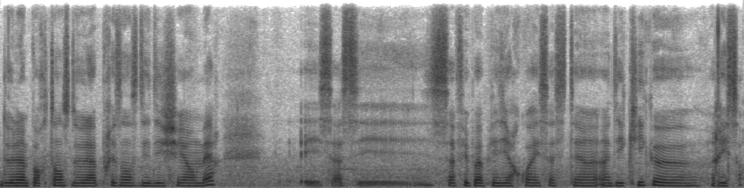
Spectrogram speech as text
de l'importance de la présence des déchets en mer. Et ça, ça fait pas plaisir, quoi. Et ça, c'était un déclic récent.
